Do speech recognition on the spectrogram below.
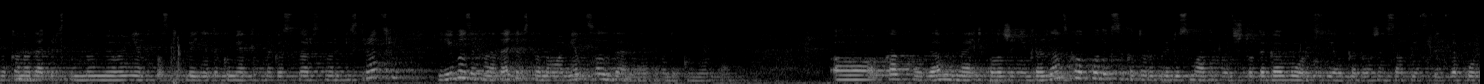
Законодательство на момент поступления документов на государственную регистрацию, либо законодательство на момент создания этого документа. А, Как да, вы знаете положение Гражданского кодекса, которое предусматривает, что договор, сделка должны соответствовать закону,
